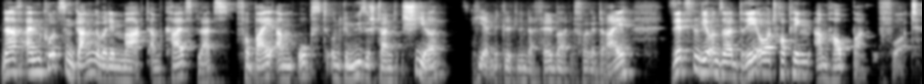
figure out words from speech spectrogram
Nach einem kurzen Gang über den Markt am Karlsplatz, vorbei am Obst- und Gemüsestand Schier, hier ermittelt Linda Felber in Folge 3, setzen wir unser Drehort-Hopping am Hauptbahnhof fort.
